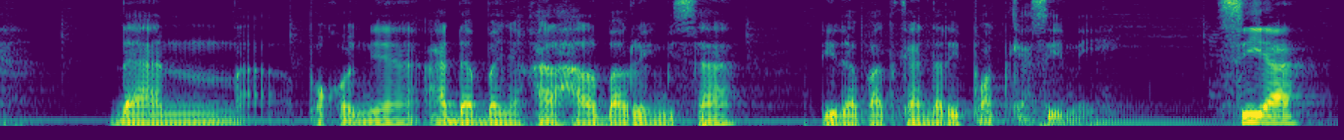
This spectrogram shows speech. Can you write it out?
dan pokoknya ada banyak hal-hal baru yang bisa didapatkan dari podcast ini. See ya!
